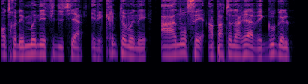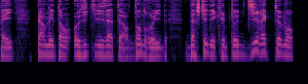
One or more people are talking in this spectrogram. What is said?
entre les monnaies fiduciaires et les crypto-monnaies, a annoncé un partenariat avec Google Pay permettant aux utilisateurs d'Android d'acheter des cryptos directement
